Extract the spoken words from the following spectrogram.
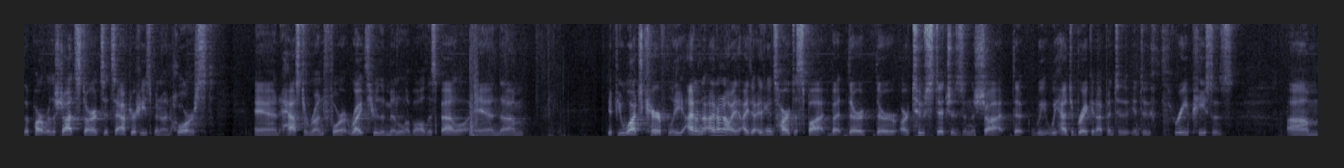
the part where the shot starts, it's after he's been unhorsed and has to run for it right through the middle of all this battle. And um, if you watch carefully, I don't know. I don't know. I, I, I think it's hard to spot, but there there are two stitches in the shot that we, we had to break it up into into three pieces. Um,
